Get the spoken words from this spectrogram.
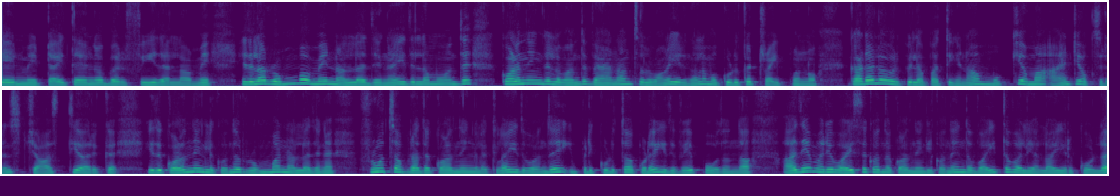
தேன் மிட்டாய் தேங்காய் பர்ஃபி இதெல்லாமே. இதெல்லாம் ரொம்பவுமே நல்லதுங்க. இது நம்ம வந்து குழந்தைங்கள வந்து வேணாம்னு சொல்லுவாங்க. இருந்தாலும் நம்ம கொடுக்க ட்ரை பண்ணோம். கடலை பருப்பியில் பார்த்தீங்கன்னா முக்கியமாக ஆன்டி ஆக்சிடென்ட்ஸ் ஜாஸ்தியாக இருக்குது இது குழந்தைங்களுக்கு வந்து ரொம்ப நல்லதுங்க. ஃப்ரூட்ஸ் சாப்பிடாத குழந்தைங்களுக்குலாம் இது வந்து இப்படி கொடுத்தா கூட இதுவே போதும் தான் அதே மாதிரி வயசுக்கு வந்த குழந்தைங்களுக்கு வந்து இந்த வயிற்று வலியெல்லாம் இருக்கும்ல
